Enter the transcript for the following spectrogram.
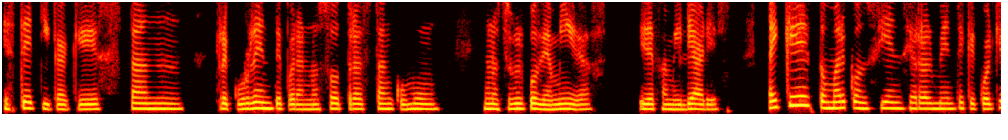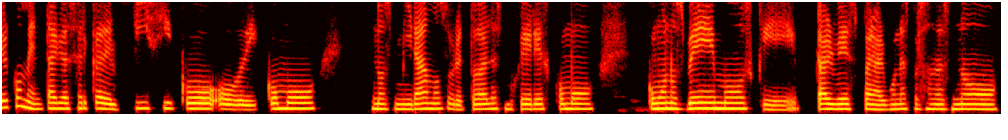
estética que es tan recurrente para nosotras, tan común en nuestros grupos de amigas y de familiares hay que tomar conciencia realmente que cualquier comentario acerca del físico o de cómo nos miramos, sobre todo las mujeres, cómo, cómo nos vemos, que tal vez para algunas personas no,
